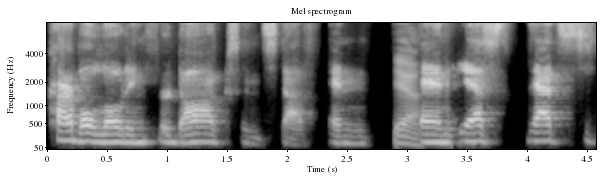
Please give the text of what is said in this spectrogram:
carbo loading for dogs and stuff, and yeah, and yes, that's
